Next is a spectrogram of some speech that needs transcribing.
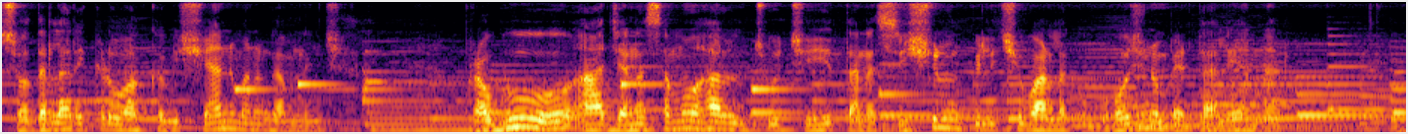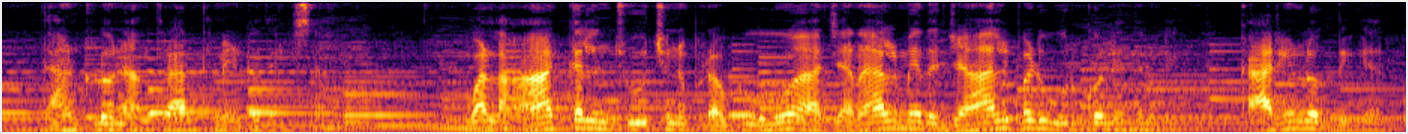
సోదరులారు ఇక్కడ ఒక విషయాన్ని మనం గమనించాలి. ప్రభు ఆ జన సమూహాలను చూచి తన శిష్యులను పిలిచి వాళ్ళకు భోజనం పెట్టాలి అన్నారు. దాంట్లోని అంతరార్థం ఏంటో తెలుసా? వాళ్ళ ఆకలిని చూచిన ప్రభు ఆ జనాల మీద జాలిపడి ఊరుకోలేదండి. కార్యంలోకి దిగారు.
